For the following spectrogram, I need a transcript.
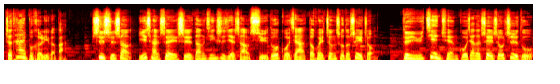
这太不合理了吧！事实上，遗产税是当今世界上许多国家都会征收的税种。对于健全国家的税收制度，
